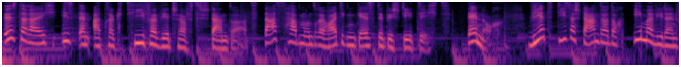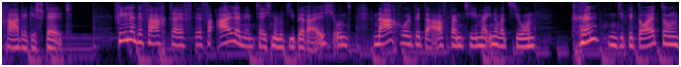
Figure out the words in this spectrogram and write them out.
Österreich ist ein attraktiver Wirtschaftsstandort. Das haben unsere heutigen Gäste bestätigt. Dennoch wird dieser Standort auch immer wieder in Frage gestellt. Fehlende Fachkräfte, vor allem im Technologiebereich und Nachholbedarf beim Thema Innovation könnten die Bedeutung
